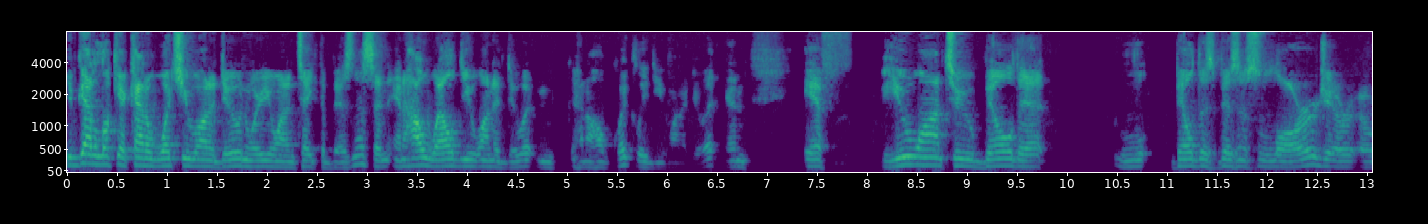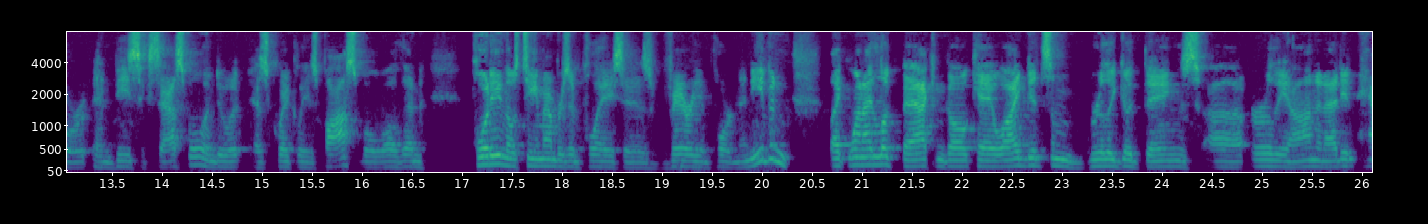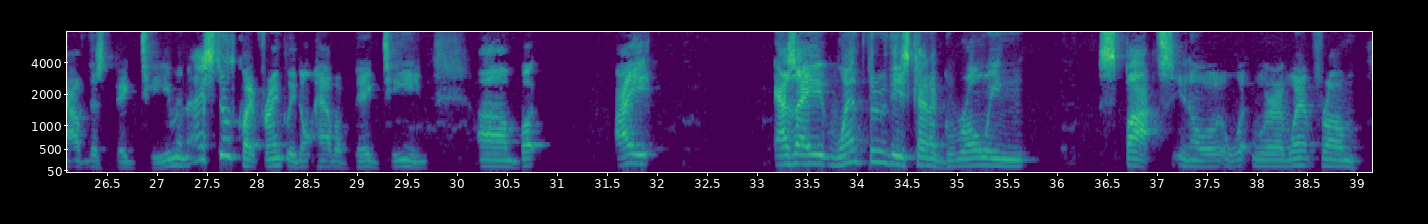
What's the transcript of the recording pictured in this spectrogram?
you've got to look at kind of what you want to do and where you want to take the business and, and how well do you want to do it and, and how quickly do you want to do it. And if you want to build it, build this business large or, or and be successful and do it as quickly as possible, well, then putting those team members in place is very important. And even like when I look back and go, okay, well, I did some really good things uh, early on, and I didn't have this big team, and I still, quite frankly, don't have a big team. Um, but I, as I went through these kind of growing spots, you know, where I went from,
